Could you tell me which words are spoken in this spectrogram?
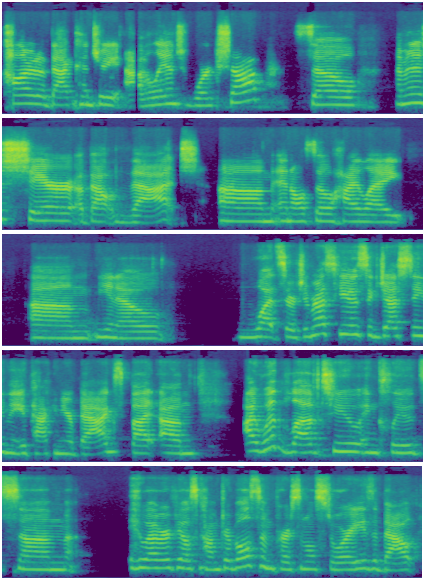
Colorado Backcountry Avalanche workshop. So I'm going to share about that um, and also highlight, um, you know, what search and rescue is suggesting that you pack in your bags. But um, I would love to include some, whoever feels comfortable, some personal stories about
